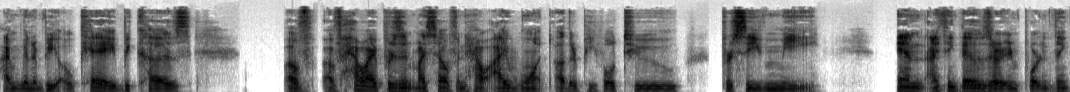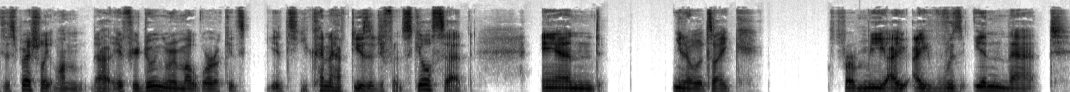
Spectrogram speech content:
I'm going to be okay because of of how I present myself and how I want other people to perceive me. And I think those are important things, especially on uh, if you're doing remote work. It's it's you kind of have to use a different skill set, and you know it's like for me, I I was in that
